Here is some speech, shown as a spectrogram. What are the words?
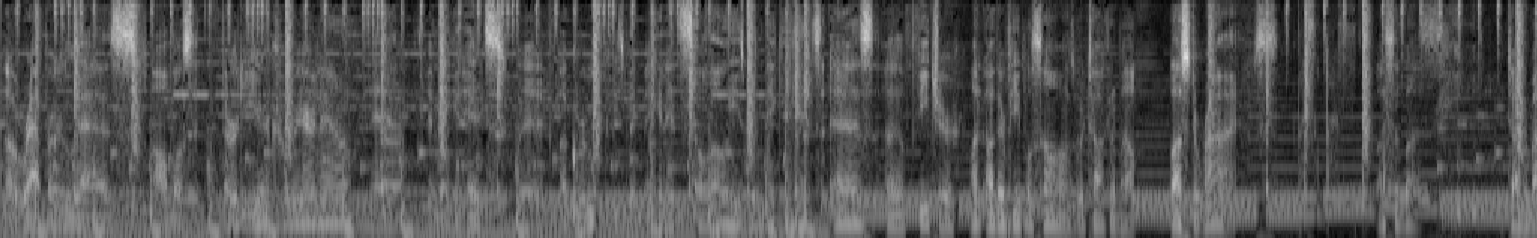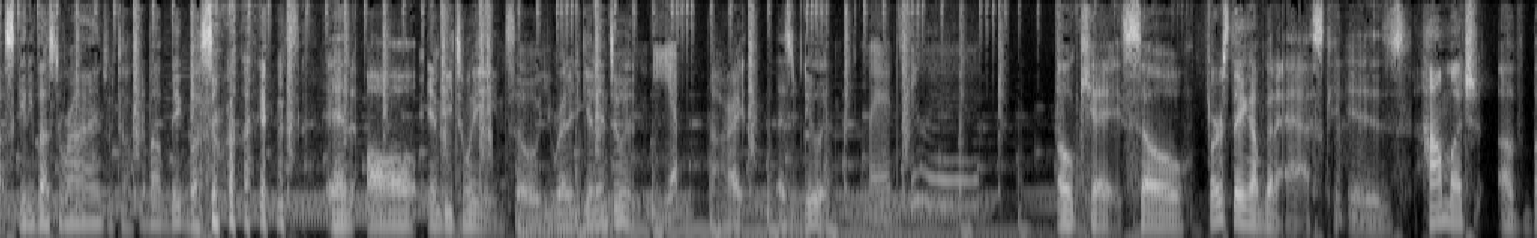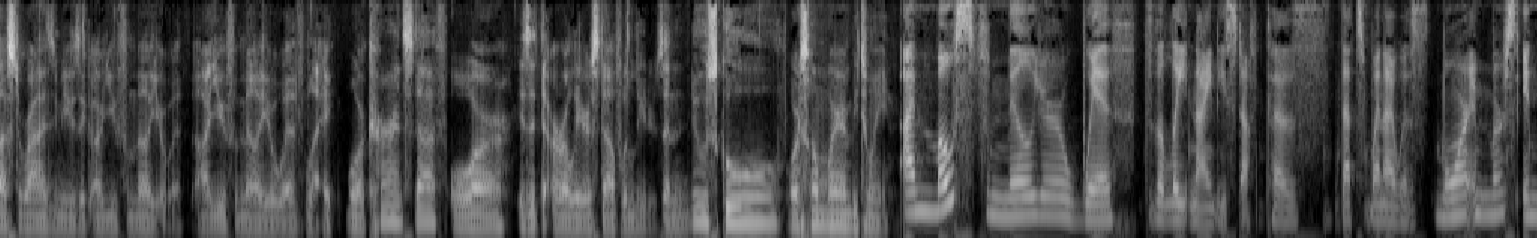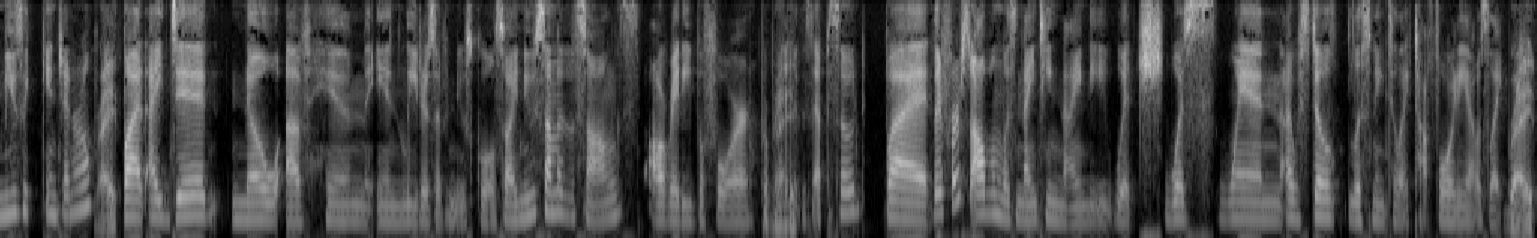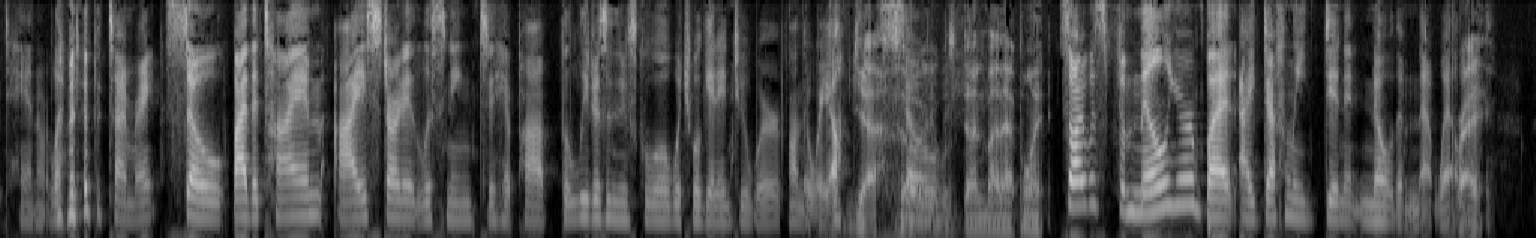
a rapper who has almost a 30 year career now and he's been making hits with a group. He's been making hits solo. He's been making hits as a feature on other people's songs. We're talking about Busta Rhymes. Busta Bus. We're talking about Skinny Busta Rhymes. We're talking about Big Busta Rhymes and all in between. So, you ready to get into it? Yep. All right, let's do it. Let's do it. Okay, so first thing I'm going to ask mm-hmm. is how much of Busta Rhymes music are you familiar with? Are you familiar with like more current stuff or is it the earlier stuff with leaders in the new school or somewhere in between? I'm most familiar with the late 90s stuff because that's when I was more immersed in music in general. Right. But I did know of him in Leaders of New School. So I knew some of the songs already before preparing right. for this episode. But their first album was 1990, which was when I was still listening to like top 40. I was like right. 10 or 11 at the time, right? So by the time I started listening to hip hop, the leaders of the new school, which we'll get into, were on their way up. Yeah. So, so it was done by that point. So I was familiar, but I definitely didn't know them that well. Right.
